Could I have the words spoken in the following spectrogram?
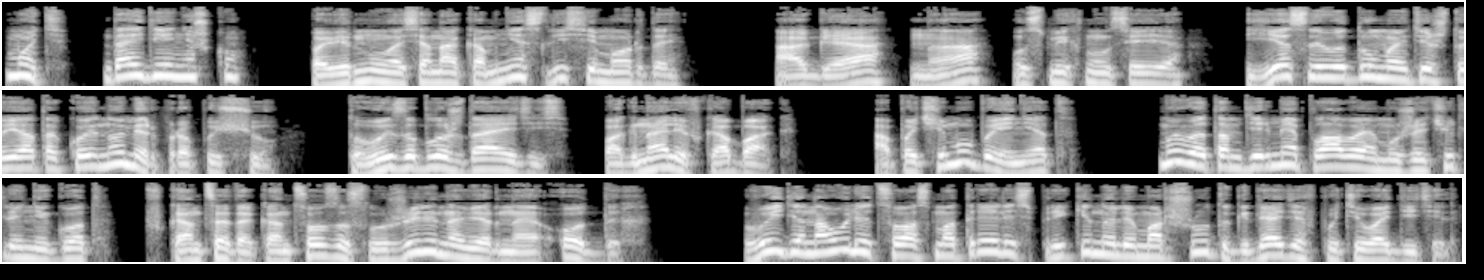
«Моть, дай денежку!» Повернулась она ко мне с лисей мордой. «Ага, на!» – усмехнулся я. Если вы думаете, что я такой номер пропущу, то вы заблуждаетесь. Погнали в кабак. А почему бы и нет? Мы в этом дерьме плаваем уже чуть ли не год. В конце-то концов заслужили, наверное, отдых. Выйдя на улицу, осмотрелись, прикинули маршрут, глядя в путеводитель.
